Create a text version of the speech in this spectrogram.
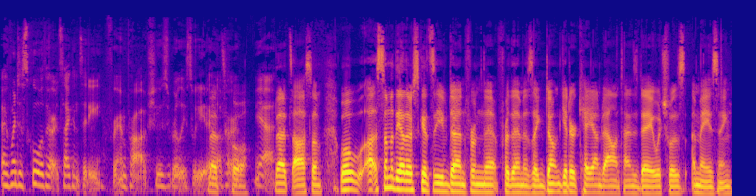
I went to school with her at Second City for improv. She was really sweet. I That's love her. cool. Yeah. that's awesome. Well, uh, some of the other skits that you've done from the for them is like "Don't Get Her K on Valentine's Day," which was amazing.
